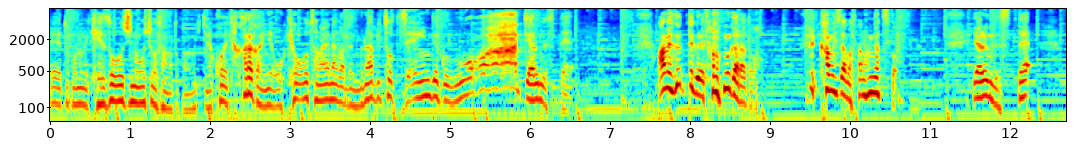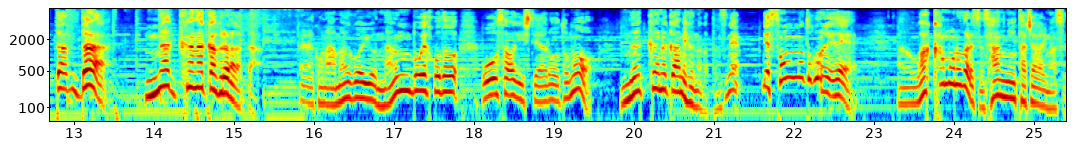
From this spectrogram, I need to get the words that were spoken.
えー、とこのね、化蔵寺の和尚様とかも来てね、声高らかにね、お経を唱えながら、ね、村人全員でこう、うわーってやるんですって。雨降ってくれ、頼むからと。神様頼みますと。やるんですって。ただ、なかなか降らなかった。この雨乞いを何ぼやほど大騒ぎしてやろうとも、なかなか雨降らなかったんですね。で、そんなところで、あの若者がですね、3人立ち上がります。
